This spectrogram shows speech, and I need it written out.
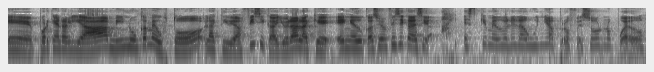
Eh, porque en realidad a mí nunca me gustó la actividad física. Yo era la que en educación física decía, ay, es que me duele la uña, profesor, no puedo.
